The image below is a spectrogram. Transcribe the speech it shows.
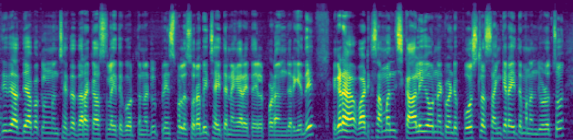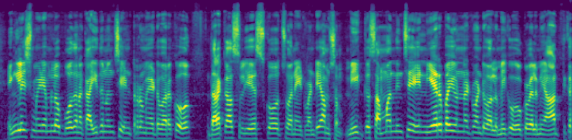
అతిథి అధ్యాపకుల నుంచి అయితే దరఖాస్తులు అయితే కోరుతున్నట్లు ప్రిన్సిపల్ సురభి చైతన్య గారు అయితే తెలపడం జరిగింది. ఇక్కడ వాటికి సంబంధించి ఖాళీగా ఉన్నటువంటి పోస్టుల సంఖ్యను అయితే మనం చూడొచ్చు. ఇంగ్లీష్ మీడియంలో బోధనకు ఐదు నుంచి ఇంటర్మీడియట్ వరకు దరఖాస్తులు చేసుకోవచ్చు అనేటువంటి అంశం. మీకు సంబంధించి నియర్ బై ఉన్నటువంటి వాళ్ళు మీకు ఒకవేళ మీ ఆర్థిక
